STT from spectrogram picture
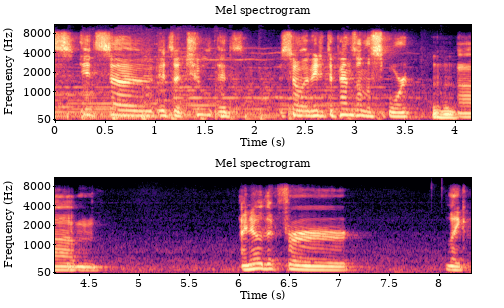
It's it's a it's a two. It's so I mean it depends on the sport. Mhm. Um, I know that for like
